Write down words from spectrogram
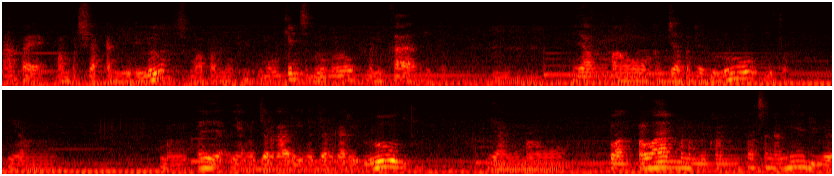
apa ya mempersiapkan diri lo lah semampu mungkin, mungkin sebelum lo menikah gitu. Yang mau kerja kerja dulu gitu. Yang meng- eh ya, yang ngejar kari ngejar kari dulu gitu. Yang mau pelan pelan menemukan pasangannya juga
